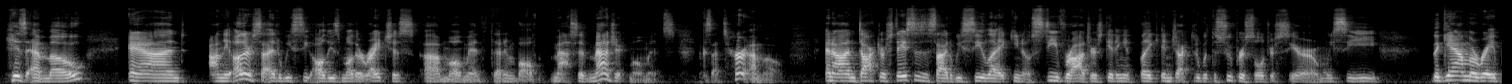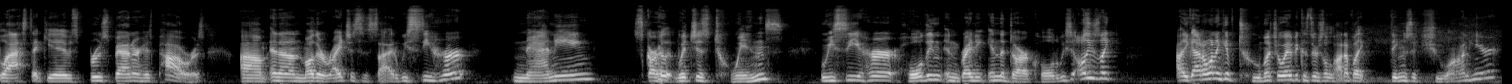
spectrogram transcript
his MO. And on the other side, we see all these Mother Righteous uh, moments that involve massive magic moments because that's her MO. And on Dr. Stasis' side, we see like, you know, Steve Rogers getting like injected with the super soldier serum. We see the gamma ray blast that gives Bruce Banner his powers. Um, and then on Mother Righteous' side, we see her nannying Scarlet Witch's twins. We see her holding and writing in the Darkhold. We see all these like, like I don't want to give too much away because there's a lot of like things to chew on here,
